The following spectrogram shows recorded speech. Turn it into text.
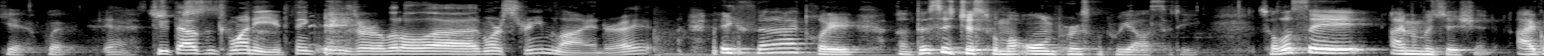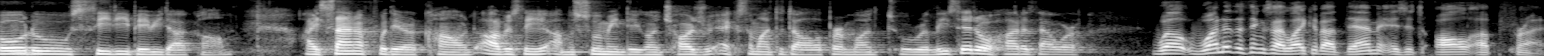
Yeah, but yeah, 2020. You'd think things are a little uh, more streamlined, right? exactly. Now, this is just for my own personal curiosity. So let's say I'm a musician. I go to cdbaby.com. I sign up for their account. Obviously, I'm assuming they're going to charge you X amount of dollar per month to release it, or how does that work? Well, one of the things I like about them is it's all upfront.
